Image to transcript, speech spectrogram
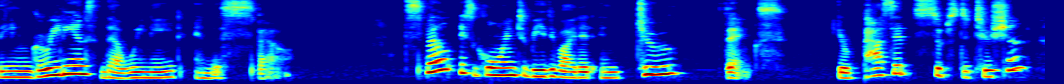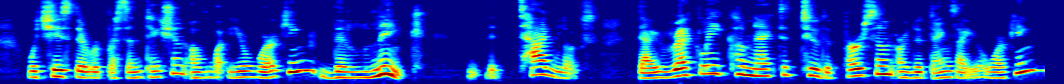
the ingredients that we need in this spell. Spell is going to be divided in two things your passive substitution, which is the representation of what you're working, the link, the taglocks, directly connected to the person or the things that you're working,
